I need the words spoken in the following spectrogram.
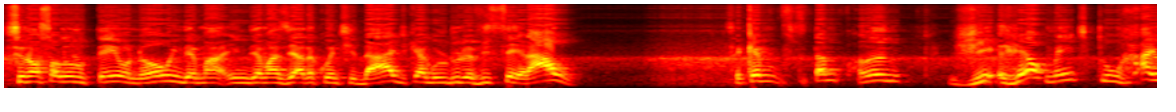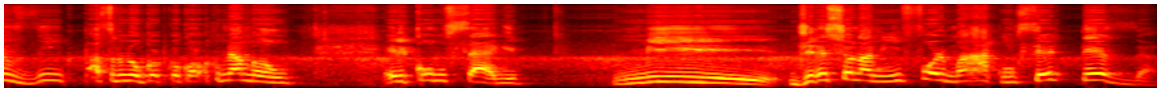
se o nosso aluno tem ou não em, dema, em demasiada quantidade, que é a gordura visceral. Você quer, você tá me falando realmente que um raiozinho que passa no meu corpo que eu coloco minha mão, ele consegue me direcionar, me informar com certeza,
